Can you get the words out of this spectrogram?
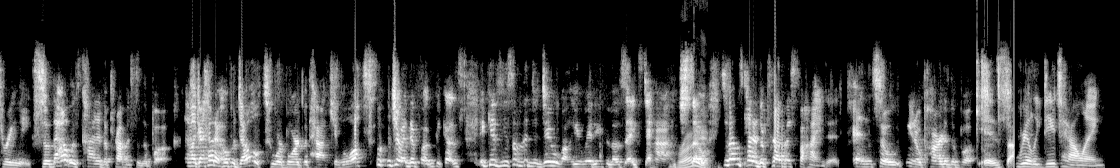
three weeks. So that was kind of the premise of the book. And like I said, I hope adults who are bored with hatching will also enjoy the book because it gives you something to do while you're waiting for those eggs to hatch. Right. So, so that was kind of the premise behind it. And so, you know, part of the book is really detailing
